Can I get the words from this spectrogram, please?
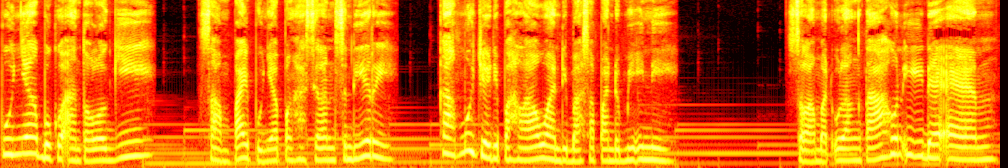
punya buku antologi, sampai punya penghasilan sendiri. Kamu jadi pahlawan di masa pandemi ini. Selamat ulang tahun IIDN.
